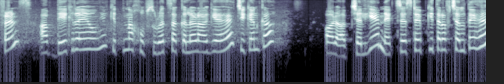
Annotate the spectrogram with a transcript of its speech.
फ्रेंड्स आप देख रहे होंगे कितना खूबसूरत सा कलर आ गया है चिकन का। और अब चलिए नेक्स्ट स्टेप की तरफ़ चलते हैं।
